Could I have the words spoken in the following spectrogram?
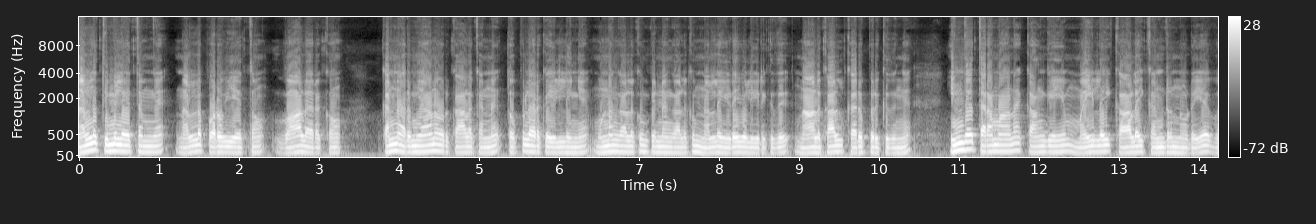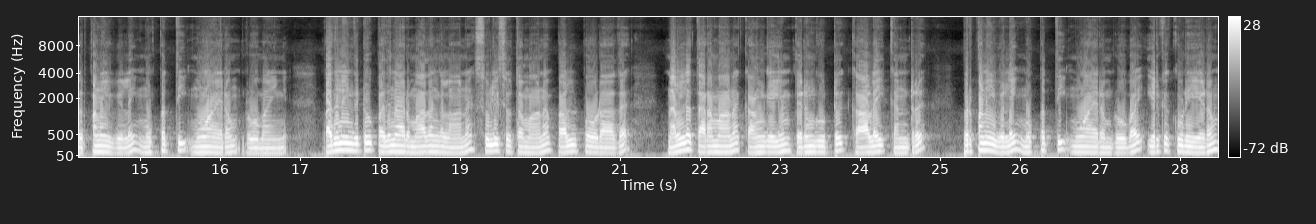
நல்ல திமிழ் ஏத்தம்ங்க நல்ல புறவி ஏத்தம் வால் இறக்கம். கண் அருமையான ஒரு காலக்கண்ணு தொப்புள் இறக்க இல்லைங்க. முன்னங்காலுக்கும் பின்னங்காலுக்கும் நல்ல இடைவெளி இருக்குது. நாலு கால் கருப்பு இருக்குதுங்க. இந்த தரமான காங்கேயம் மயிலை காளை கன்றுனுடைய விற்பனை விலை முப்பத்தி மூவாயிரம் ரூபாய்ங்க. பதினைந்து டு பதினாறு மாதங்களான சுழி சுத்தமான பல் போடாத நல்ல தரமான காங்கேயம் பெருங்கூட்டு காளை கன்று விற்பனை விலை முப்பத்தி மூவாயிரம் ரூபாய். இருக்கக்கூடிய இடம்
